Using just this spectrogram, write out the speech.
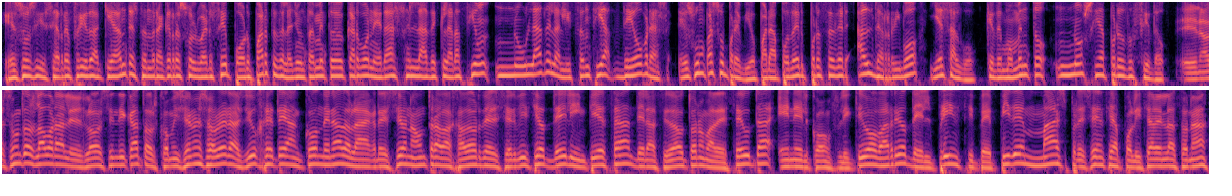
Eso sí, se ha referido a que antes tendrá que resolverse por parte del Ayuntamiento de Carboneras la declaración nula de la licencia de obras. Es un paso previo para poder proceder al derribo y es algo que de momento no se ha producido. En asuntos laborales, los sindicatos, comisiones obreras y UGT han condenado la agresión a un trabajador del servicio de limpieza de la ciudad autónoma de Ceuta en el conflictivo barrio del Príncipe. Piden más presencia policial en la zona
